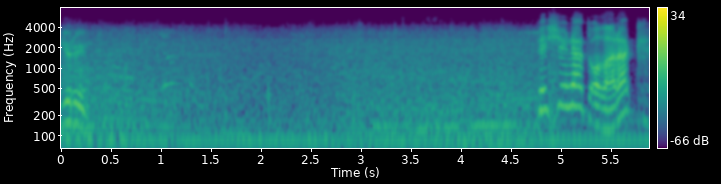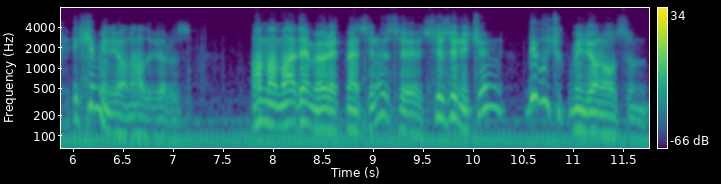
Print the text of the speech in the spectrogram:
Yürüyün. Peşinat olarak 2 milyon alıyoruz. Ama madem öğretmensiniz, e, sizin için bir buçuk milyon olsun.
